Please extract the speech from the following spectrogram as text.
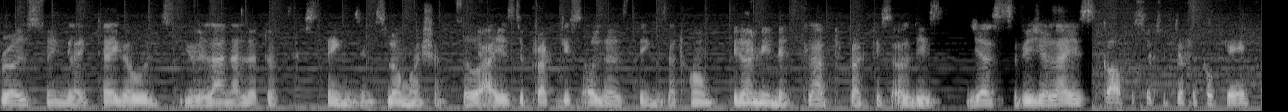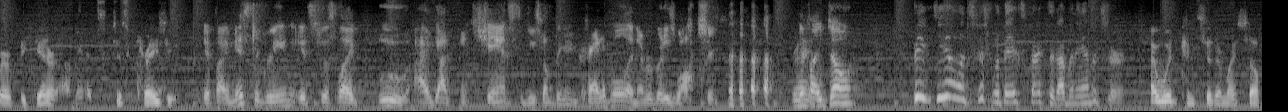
pro swing like Tiger Woods, you learn a lot of things in slow motion. So I used to practice all those things at home. You don't need a club to practice all these. Just visualize. Golf is such a difficult game for a beginner. I mean, it's just crazy. If I miss the green, it's just like, ooh, I've got a chance to do something incredible and everybody's watching. If I don't, big deal. It's just what they expected. I'm an amateur. I would consider myself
